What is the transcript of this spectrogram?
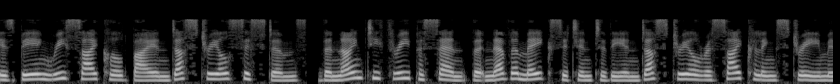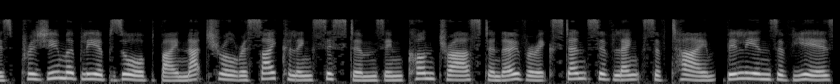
is being recycled by industrial systems, the 93% that never makes it into the industrial recycling stream is presumably absorbed by natural recycling systems in contrast and over extensive lengths of time. Billions of years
